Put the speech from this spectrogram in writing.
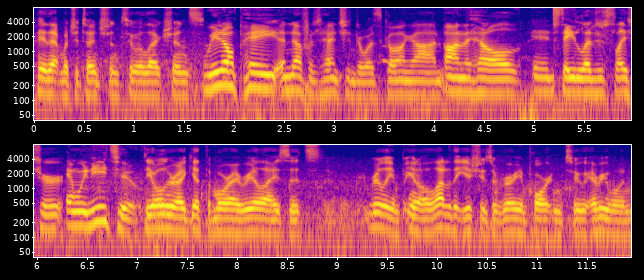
pay that much attention to elections. We don't pay enough attention to what's going on on the Hill in state legislature, and we need to. The older I get, the more I realize it's really, you know, a lot of the issues are very important to everyone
